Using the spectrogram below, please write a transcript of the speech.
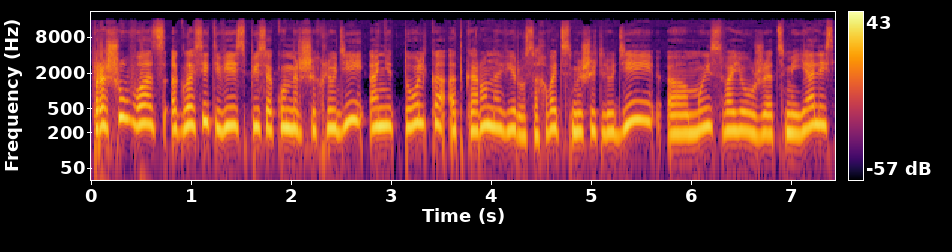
Прошу вас огласить весь список умерших людей, а не только от коронавируса. Хватит смешить людей, а, мы свое уже отсмеялись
